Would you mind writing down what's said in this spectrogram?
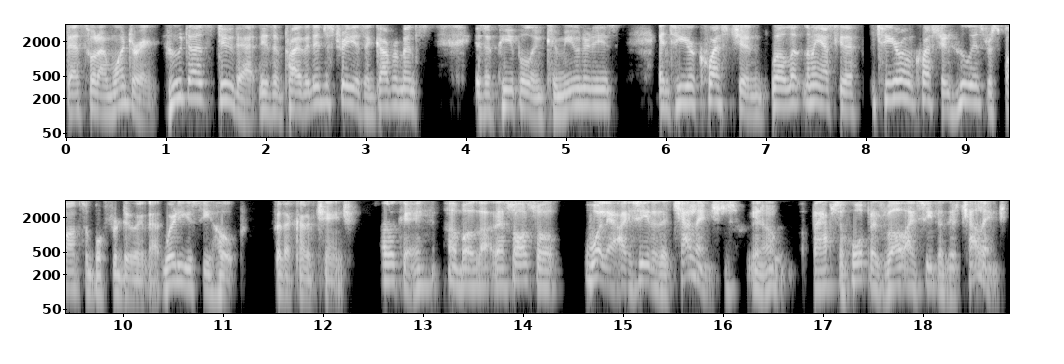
That's what I'm wondering. Who does do that? Is it private industry? Is it governments? Is it people in communities? And to your question, well, let, let me ask you that. To your own question, who is responsible for doing that? Where do you see hope for that kind of change? Okay. Uh, well, that's also well, I see it as a challenge, you know, perhaps a hope as well. I see it as a challenge.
